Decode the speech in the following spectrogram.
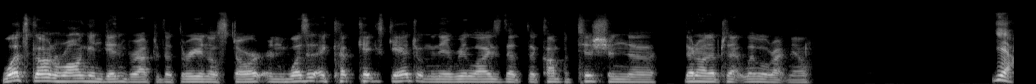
what's gone wrong in Denver after the three and 0 start, and was it a cupcake schedule? And then they realized that the competition uh, they're not up to that level right now. Yeah,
